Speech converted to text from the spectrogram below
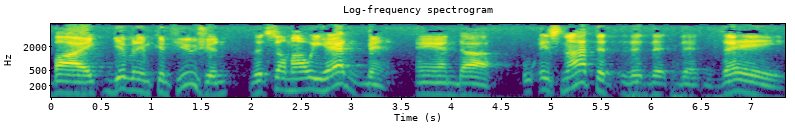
by giving him confusion that somehow he hadn't been. And uh, it's not that, that, that, that they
